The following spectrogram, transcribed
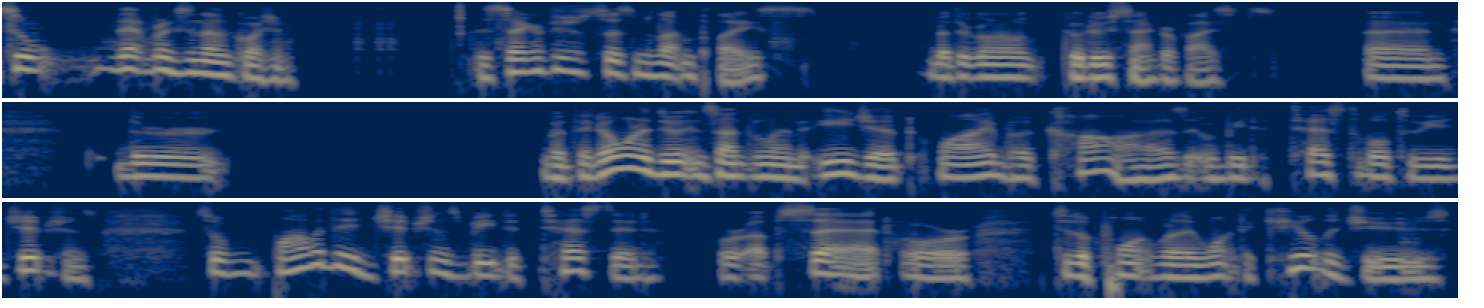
so that brings another question. The sacrificial system's not in place, but they're going to go do sacrifices. And they're but they don't want to do it inside the land of Egypt. Why? Because it would be detestable to the Egyptians. So, why would the Egyptians be detested or upset or to the point where they want to kill the Jews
